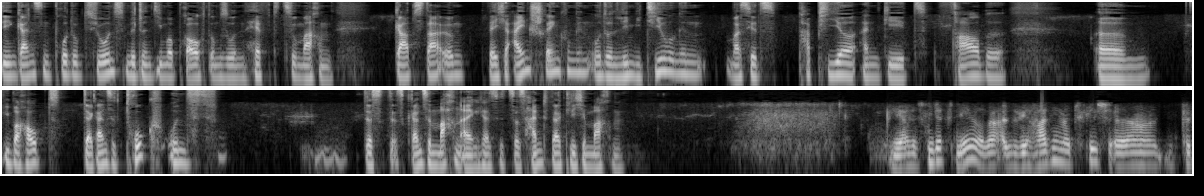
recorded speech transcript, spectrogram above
den ganzen Produktionsmitteln, die man braucht, um so ein Heft zu machen. Gab es da irgendwelche Einschränkungen oder Limitierungen, was jetzt Papier angeht, Farbe, ähm, überhaupt der ganze Druck und das, das ganze Machen eigentlich, also das handwerkliche Machen? Ja, das sind jetzt mehrere. Also wir hatten natürlich, äh, das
